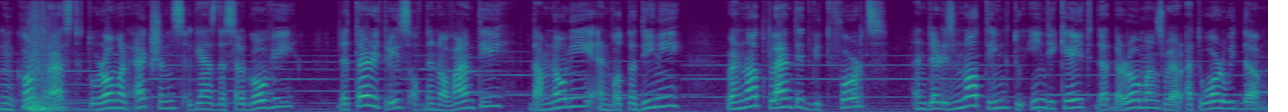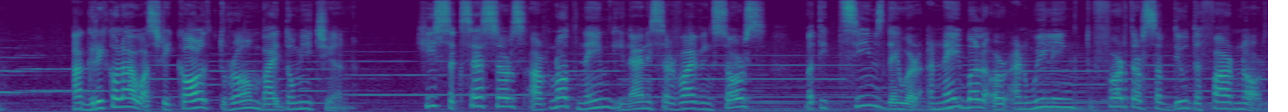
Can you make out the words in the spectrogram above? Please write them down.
In contrast to Roman actions against the Selgovae, the territories of the Novantae, Damnonii, and Votadini were not planted with forts, and there is nothing to indicate that the Romans were at war with them. Agricola was recalled to Rome by Domitian. His successors are not named in any surviving source, but it seems they were unable or unwilling to further subdue the far north.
